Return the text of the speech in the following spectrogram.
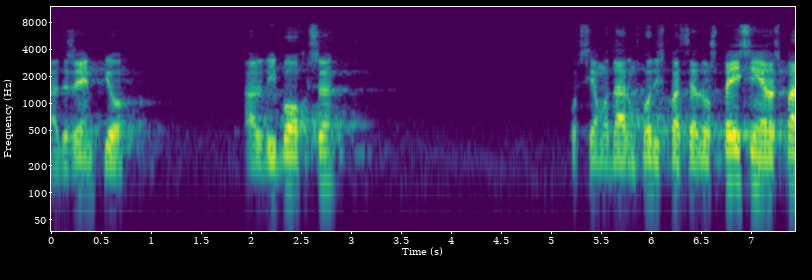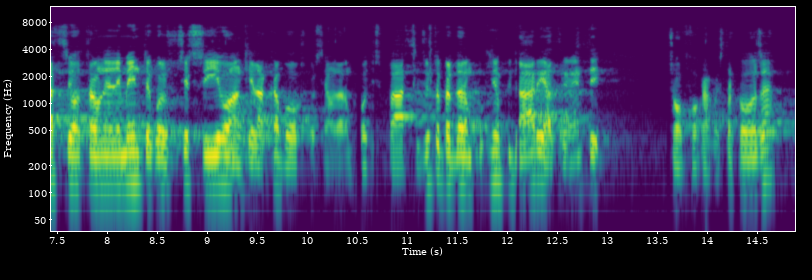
ad esempio al VBox possiamo dare un po' di spazio allo spacing e allo spazio tra un elemento e quello successivo, anche l'hbox possiamo dare un po' di spazio, giusto per dare un pochino più d'aria, altrimenti soffoca questa cosa.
